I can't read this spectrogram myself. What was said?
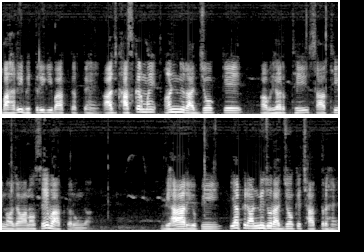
बाहरी भीतरी की बात करते हैं, आज खासकर मैं अन्य राज्यों के अभ्यर्थी, साथी, नौजवानों से बात करूँगा। बिहार, यूपी या फिर अन्य जो राज्यों के छात्र हैं,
